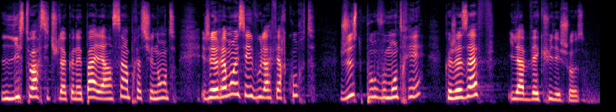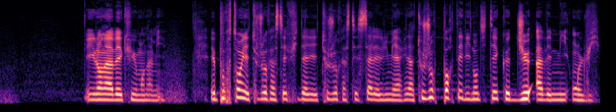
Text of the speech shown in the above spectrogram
l'histoire si tu ne la connais pas. Elle est assez impressionnante. J'ai vraiment essayé de vous la faire courte, juste pour vous montrer que Joseph, il a vécu des choses. Et il en a vécu, mon ami. Et pourtant, il est toujours resté fidèle, il est toujours resté sel et lumière. Il a toujours porté l'identité que Dieu avait mis en lui.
